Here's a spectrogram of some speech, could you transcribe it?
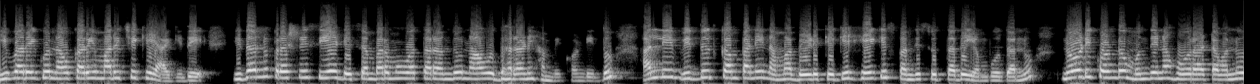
ಈವರೆಗೂ ನೌಕರಿ ಮರೀಚಿಕೆಯಾಗಿದೆ. ಇದನ್ನು ಪ್ರಶ್ನಿಸಿಯೇ ಡಿಸೆಂಬರ್ ಮೂವತ್ತರಂದು ನಾವು ಧರಣಿ ಹಮ್ಮಿಕೊಂಡಿದ್ದು, ಅಲ್ಲಿ ವಿದ್ಯುತ್ ಕಂಪನಿ ನಮ್ಮ ಬೇಡಿಕೆಗೆ ಹೇಗೆ ಸ್ಪಂದಿಸುತ್ತದೆ ಎಂಬುದನ್ನು ನೋಡಿಕೊಂಡು ಮುಂದಿನ ಹೋರಾಟವನ್ನು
